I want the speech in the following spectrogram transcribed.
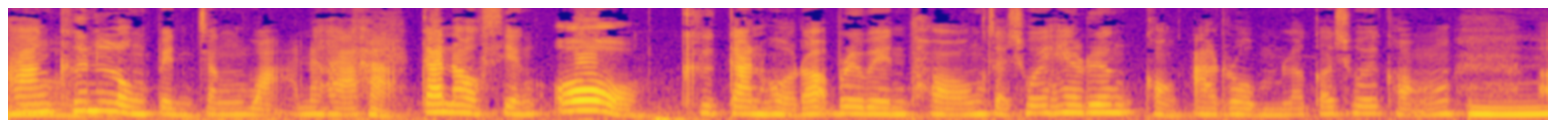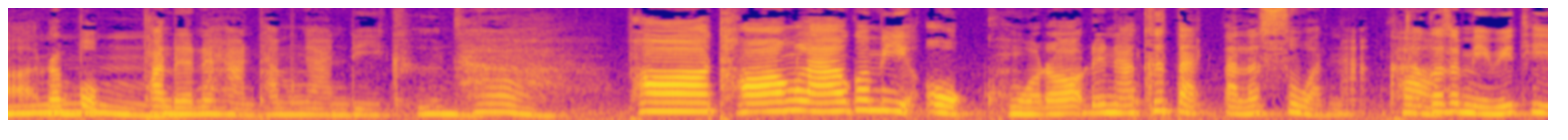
ข้างขึ้นลงเป็นจังหวะนะคะ การออกเสียงโอ้คือการหัวเราะบริเวณท้องจะช่วยให้เรื่องของอารมณ์ แล้วก็ช่วยของระบบทางเดินอาหารทำงานดีขึ้นพอท้องแล้วก็มีอกหัวเราะด้วยนะ คือแต่แต่ละส่วนน่ะก็จะมีวิธี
